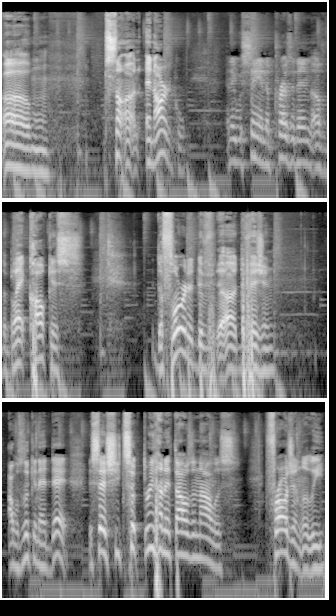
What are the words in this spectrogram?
um some uh, an article and they were saying the president of the Black Caucus, the Florida div- uh, division. I was looking at that. It says she took three hundred thousand dollars fraudulently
